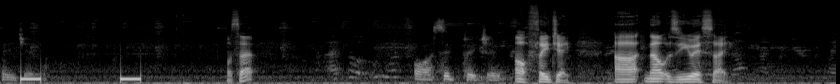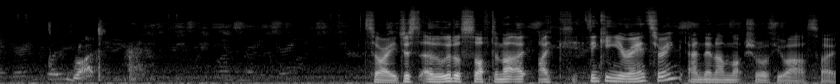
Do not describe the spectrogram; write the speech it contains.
Fiji. What's that? Oh, I said Fiji. Oh, Fiji. Uh, no, it was the USA. Right. Sorry, just a little soft, and I, I thinking you're answering, and then I'm not sure if you are, so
